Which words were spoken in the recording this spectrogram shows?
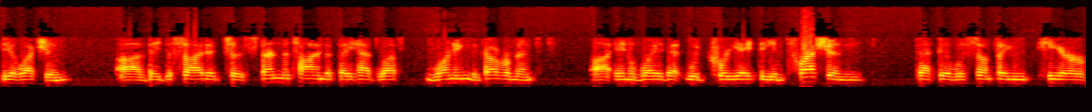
the election, uh, they decided to spend the time that they had left running the government uh, in a way that would create the impression that there was something here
